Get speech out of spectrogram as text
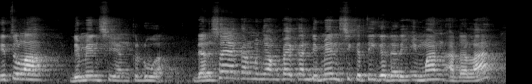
Itulah dimensi yang kedua. Dan saya akan menyampaikan dimensi ketiga dari iman adalah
